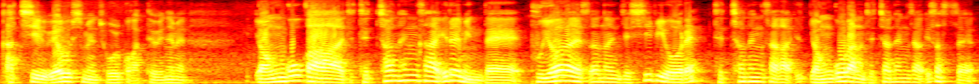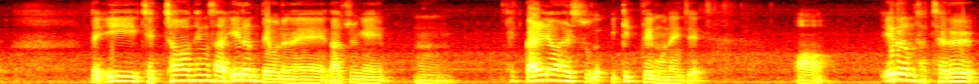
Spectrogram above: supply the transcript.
같이 외우시면 좋을 것 같아요. 왜냐면 영고가 이제 제천 행사 이름인데 부여에서는 이제 12월에 제천 행사가 영고라는 제천 행사가 있었어요. 근데 이 제천 행사 이름 때문에 나중에 음, 헷갈려 할 수 있기 때문에 이제 어, 이름 자체를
